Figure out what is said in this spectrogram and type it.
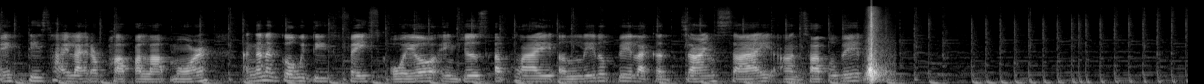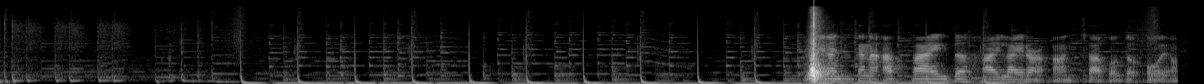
Make this highlighter pop a lot more, I'm gonna go with this face oil and just apply a little bit like a dime side on top of it. And I'm just gonna apply the highlighter on top of the oil.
